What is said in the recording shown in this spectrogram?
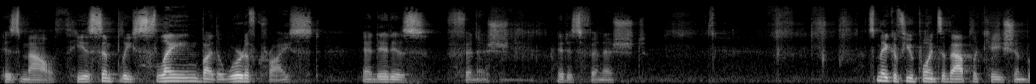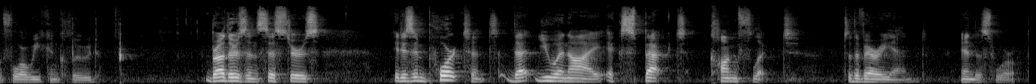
his mouth. He is simply slain by the word of Christ, and it is finished. It is finished. Let's make a few points of application before we conclude. Brothers and sisters, it is important that you and I expect conflict to the very end in this world.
